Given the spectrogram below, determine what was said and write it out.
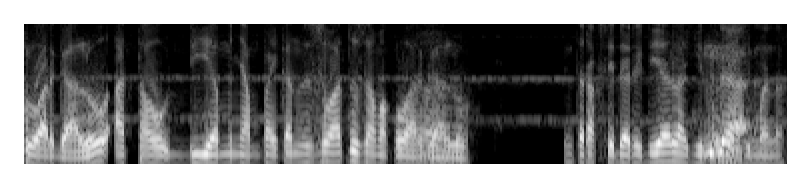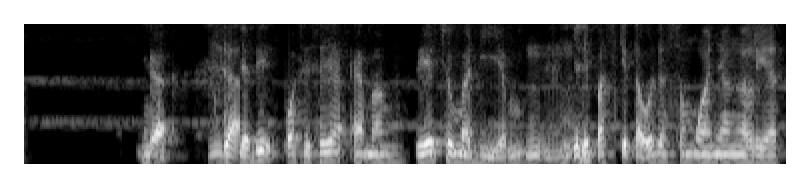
keluarga lu atau dia menyampaikan sesuatu sama keluarga Ah. lu? interaksi dari dia lah gitu Enggak. gimana? Enggak. Enggak. Jadi posisinya emang dia cuma diem. Mm-mm. Jadi pas kita udah semuanya ngelihat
